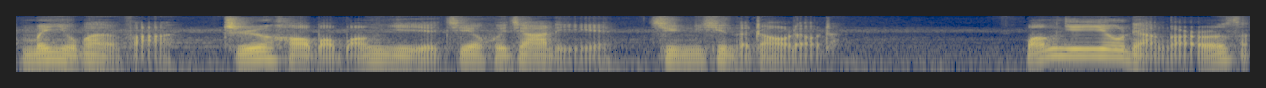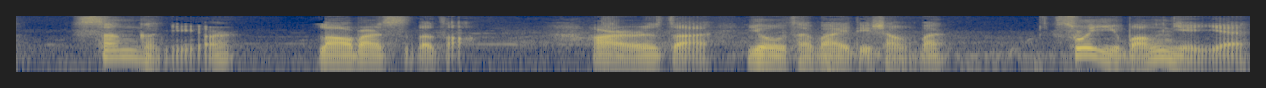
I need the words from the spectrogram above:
没有办法，只好把王爷爷接回家里，精心的照料着。王爷爷有两个儿子，三个女儿，老伴死得早，二儿子又在外地上班，所以王爷爷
